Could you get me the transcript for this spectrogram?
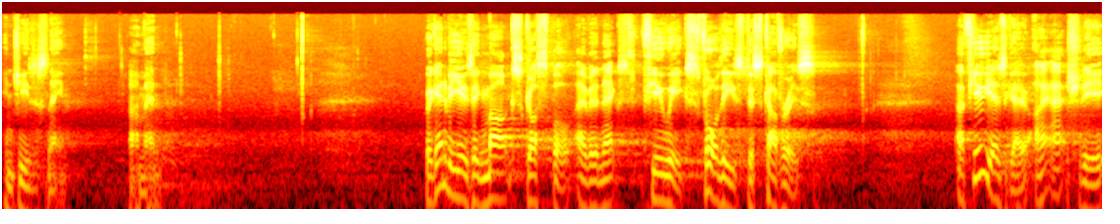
In Jesus' name, Amen. We're going to be using Mark's Gospel over the next few weeks for these discoveries. A few years ago, I actually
